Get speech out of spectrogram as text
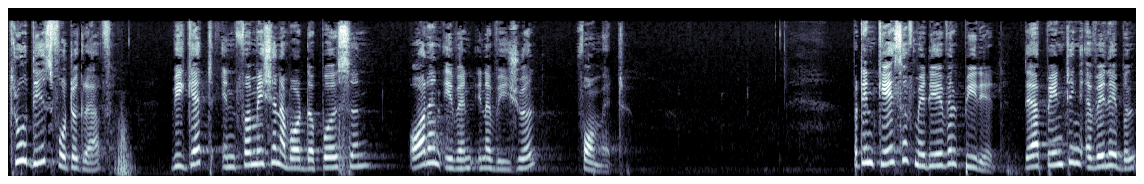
Through these photographs, we get information about the person or an event in a visual format. But in case of medieval period, there are paintings available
